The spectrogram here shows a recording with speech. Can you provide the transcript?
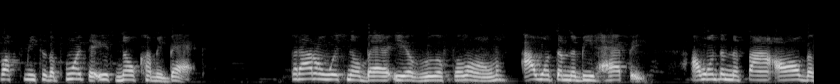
fucked me to the point that it's no coming back. But I don't wish no bad ill will on them. I want them to be happy. I want them to find all the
